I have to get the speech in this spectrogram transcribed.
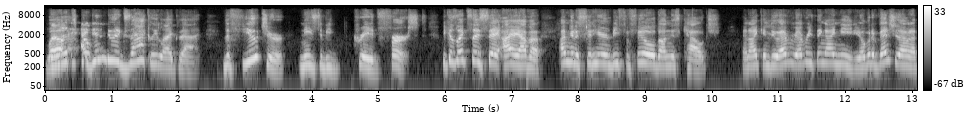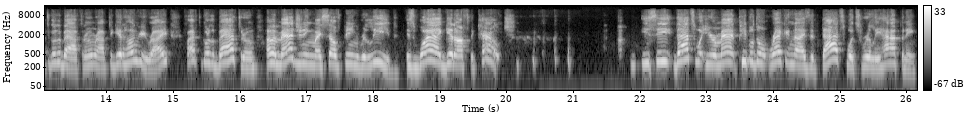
well, I, I didn't do it exactly like that. The future needs to be created first, because, like I say, I have a. I'm going to sit here and be fulfilled on this couch and I can do every everything I need, you know. But eventually, I'm gonna have to go to the bathroom or I have to get hungry, right? If I have to go to the bathroom, I'm imagining myself being relieved. Is why I get off the couch. you see, that's what you're mad. People don't recognize that that's what's really happening.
